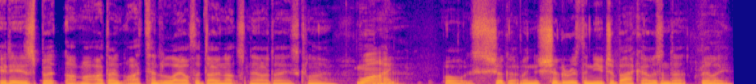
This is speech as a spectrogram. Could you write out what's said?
It is, but I, don't. I tend to lay off the donuts nowadays, Clive. Why? Well, it's sugar. I mean, sugar is the new tobacco, isn't it? Really.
